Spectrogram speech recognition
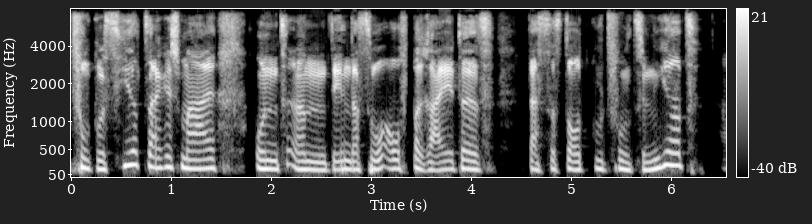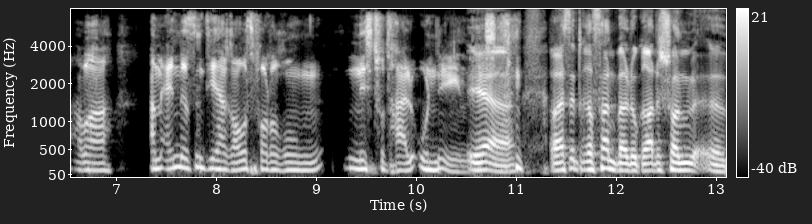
fokussiert, sage ich mal, und ähm, denen das so aufbereitet, dass das dort gut funktioniert. Aber am Ende sind die Herausforderungen nicht total unähnlich. Ja, aber es ist interessant, weil du gerade schon äh,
